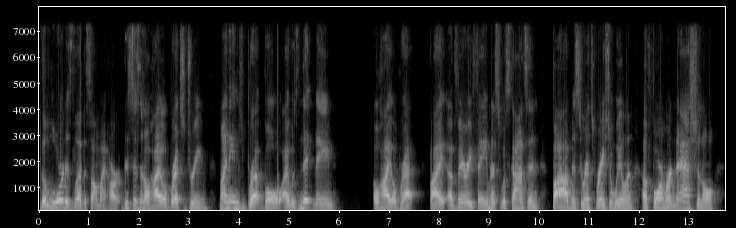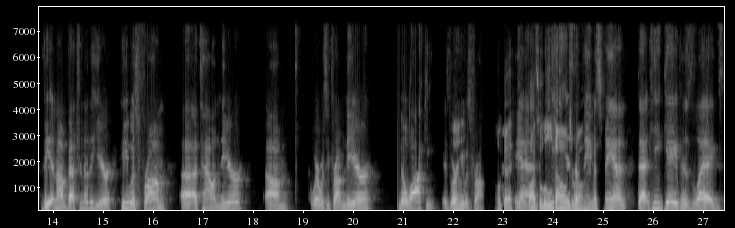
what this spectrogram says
the Lord has led this on my heart. This isn't Ohio Brett's dream. My name's Brett Bohl. I was nicknamed Ohio Brett by a very famous Wisconsin, Bob Mr. Inspiration Wieland, a former national Vietnam Veteran of the Year. He was from uh, a town near, um, where was he from? Near Milwaukee is where he Oh. was from. okay, And lots of little he towns is the there. famous man that he gave his legs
